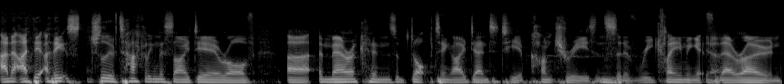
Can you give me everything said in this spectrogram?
and I think I think it's sort of tackling this idea of. Uh, Americans adopting identity of countries and sort of reclaiming it for Hmm. Their own,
